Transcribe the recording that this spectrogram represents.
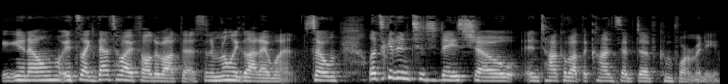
You know, it's like that's how I felt about this and I'm really glad I went. So let's get into today's show and talk about the concept of conformity.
